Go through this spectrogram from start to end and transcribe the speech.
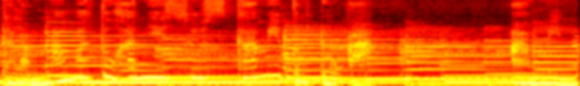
Dalam nama Tuhan Yesus kami berdoa. Amin.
